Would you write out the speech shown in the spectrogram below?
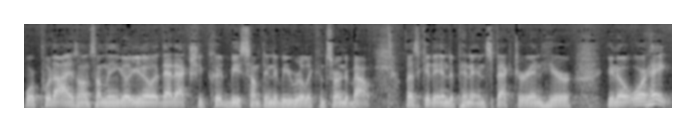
or put eyes on something and go. You know what? That actually could be something to be really concerned about. Let's get an independent inspector in here, you know, or hey,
